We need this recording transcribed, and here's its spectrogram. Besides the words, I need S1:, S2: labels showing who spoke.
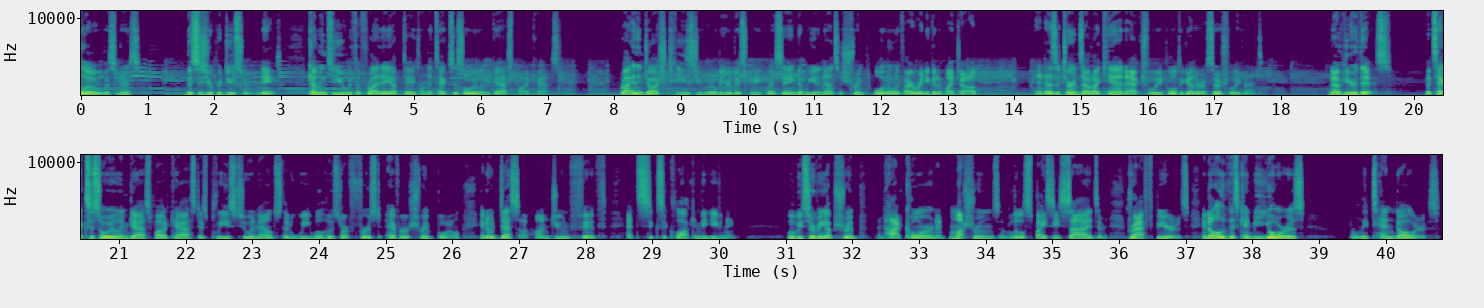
S1: listeners. This is your producer, Nate, coming to you with a Friday update on the Texas Oil and Gas Podcast. Ryan and Josh teased you earlier this week by saying that we'd announce a shrimp boil if I were any good at my job. And as it turns out, I can actually pull together a social event. Now, hear this the Texas Oil and Gas Podcast is pleased to announce that we will host our first ever shrimp boil in Odessa on June 5th at 6 o'clock in the evening. We'll be serving up shrimp and hot corn and mushrooms and little spicy sides and draft beers, and all of this can be yours for only $10.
